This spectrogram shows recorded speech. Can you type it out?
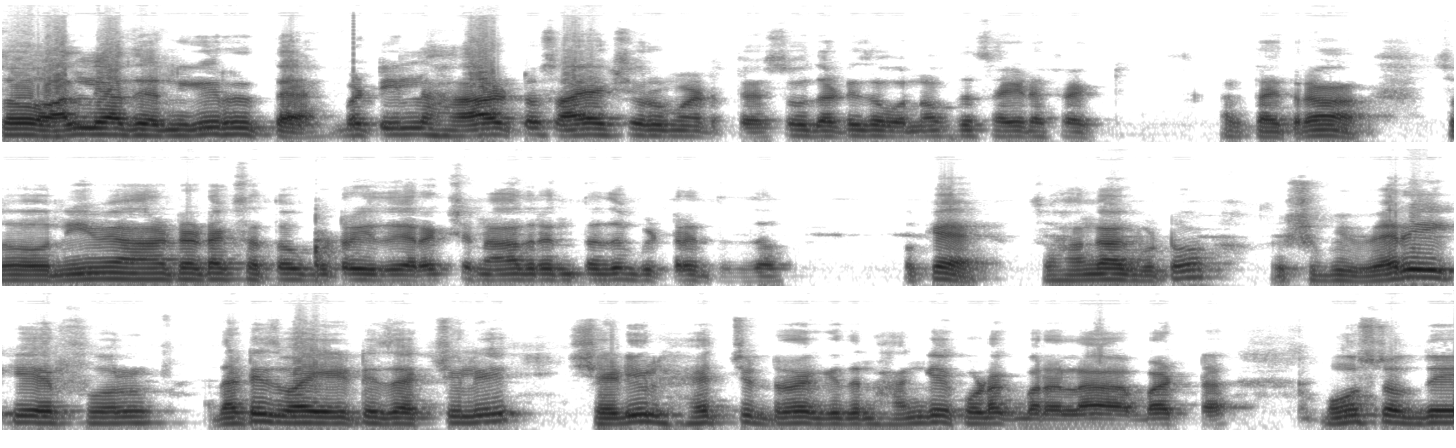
ಸೊ ಅಲ್ಲಿ ಅದು ನೀರುತ್ತೆ ಬಟ್ ಇಲ್ಲಿ ಹಾರ್ಟ್ ಸಾಯಕ್ ಶುರು ಮಾಡುತ್ತೆ. So that is one of the side effect ಅರ್ಥ ಆಯ್ತಾ ಸೊ ನೀವೇ ಹಾರ್ಟ್ ಅಟ್ಯಾಕ್ ಸತ್ತೋಗ್ಬಿಟ್ರೆ ಇದು ಎರೆಕ್ಷನ್ ಆದ್ರೆ ಎಂಥದ್ದು ಬಿಟ್ರೆ ಎಂಥದ್ದು ಓಕೆ ಸೊ ಹಂಗಾಗ್ಬಿಟ್ಟು you should be very careful that is why it is actually schedule H drug ಇದನ್ನ ಹಂಗೆ ಕೊಡಕ್ ಬರಲ್ಲ. ಬಟ್ ಮೋಸ್ಟ್ ಆಫ್ ದಿ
